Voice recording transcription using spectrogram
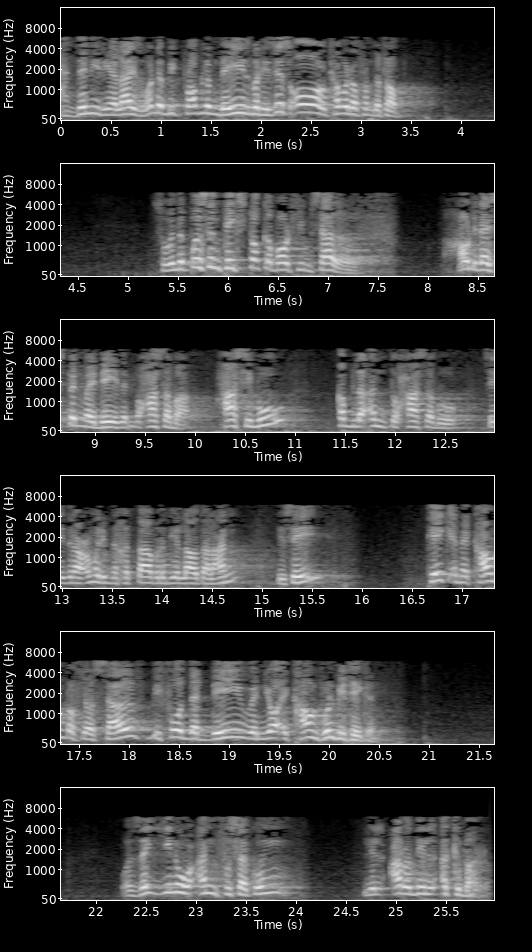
And then he realized what a big problem there is, but it's just all covered up from the top. So when the person takes stock about himself, how did I spend my day? That muhasaba. Hasibu qabla an tuhasabu. Sayyidina Umar ibn Khattab radiallahu ta'ala you say, take an account of yourself before that day when your account will be taken. وَزَيِّنُوا أَنفُسَكُمْ لِلْأَرْضِ الْأَكْبَرِ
